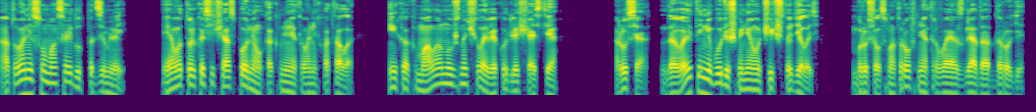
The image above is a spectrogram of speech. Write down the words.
а то они с ума сойдут под землей. Я вот только сейчас понял, как мне этого не хватало, и как мало нужно человеку для счастья. «Руся, давай ты не будешь меня учить, что делать», — бросил Смотров, не отрывая взгляда от дороги.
